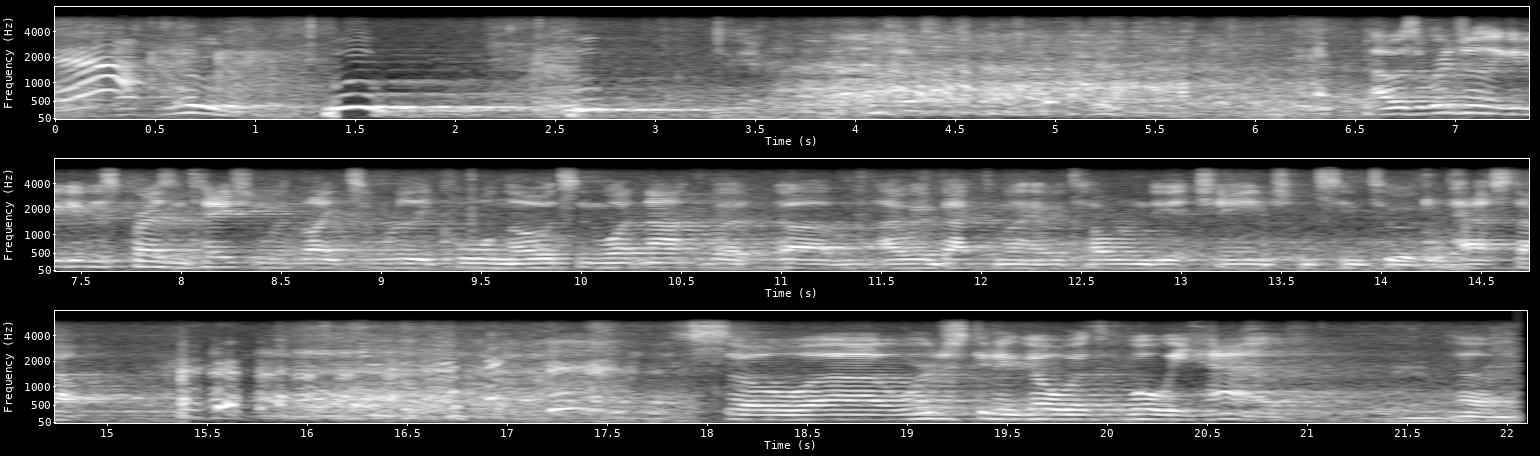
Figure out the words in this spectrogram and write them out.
Yeah. Move. I was originally going to give this presentation with like some really cool notes and whatnot, but um, I went back to my hotel room to get changed and seemed to have passed out. so uh, we're just going to go with what we have. Um,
